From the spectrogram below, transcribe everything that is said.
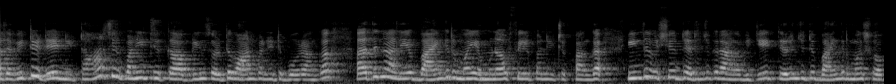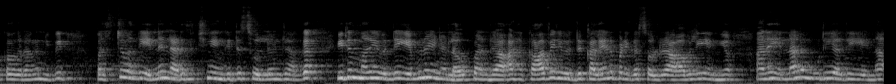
அதை விட்டுட்டு நீ டார்ச்சர் பண்ணிட்டு இருக்கா அப்படின்னு சொல்லிட்டு வான் பண்ணிட்டு போகிறாங்க அதனாலேயே பயங்கரமாக யமுனா ஃபீல் பண்ணிட்டு இருப்பாங்க. இந்த விஷயம் தெரிஞ்சுக்கிறாங்க. விஜய் தெரிஞ்சுட்டு பயங்கரமாக ஷாக் ஆகுறாங்க. நிவின் ஃபஸ்ட்டு வந்து என்ன நடந்துச்சுன்னு என்கிட்ட சொல்லுன்றாங்க. இது மாதிரி வந்து யமுனா என்னை லவ் பண்ணுறா ஆனால் காவேரி வந்து கல்யாணம் பண்ணிக்க சொல்கிறா அவளையும் என்னையும். ஆனால் என்னால் முடியாது. ஏன்னா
